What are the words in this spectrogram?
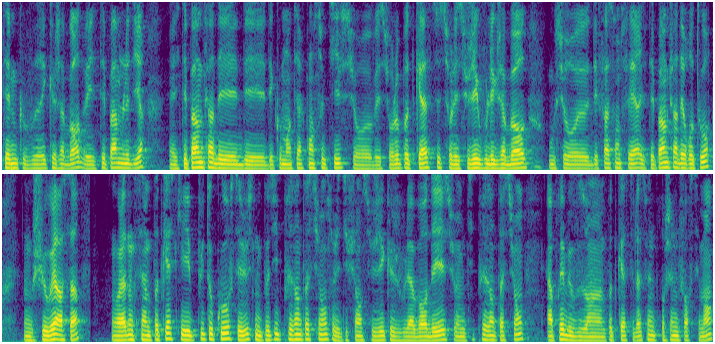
thèmes que vous voudriez que j'aborde, n'hésitez pas à me le dire. N'hésitez pas à me faire des, des, des commentaires constructifs sur, euh, ben, sur le podcast, sur les sujets que vous voulez que j'aborde ou sur euh, des façons de faire. N'hésitez pas à me faire des retours. Donc, je suis ouvert à ça. Voilà, donc c'est un podcast qui est plutôt court. C'est juste une petite présentation sur les différents sujets que je voulais aborder, sur une petite présentation. Après, ben, vous aurez un podcast la semaine prochaine forcément.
